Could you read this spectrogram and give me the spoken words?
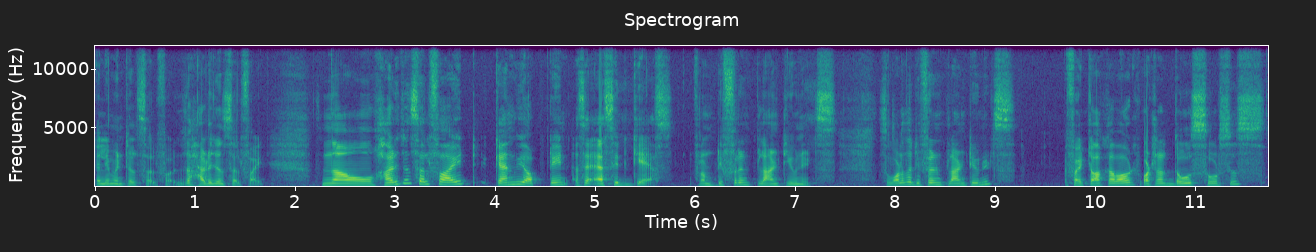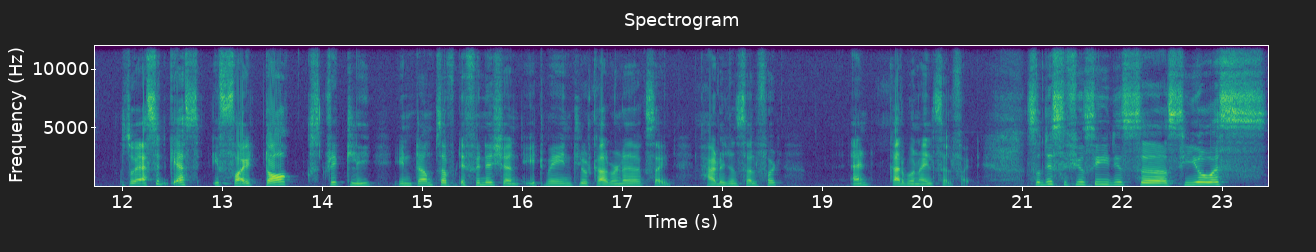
elemental sulfur the hydrogen sulfide. Now, hydrogen sulfide can be obtained as an acid gas from different plant units. So, what are the different plant units? If I talk about what are those sources, so, acid gas if I talk strictly in terms of definition it may include carbon dioxide, hydrogen sulfide and carbonyl sulfide. So, this if you see this uh, COS,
